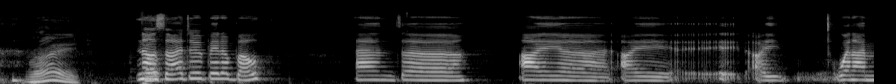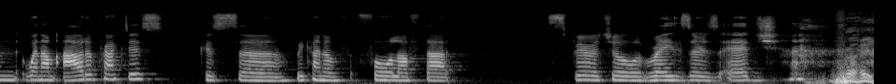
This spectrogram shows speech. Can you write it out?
right. no, so I do a bit of both, and uh, I, uh, I, I, when I'm when I'm out of practice, because uh, we kind of fall off that spiritual razor's edge. Right.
